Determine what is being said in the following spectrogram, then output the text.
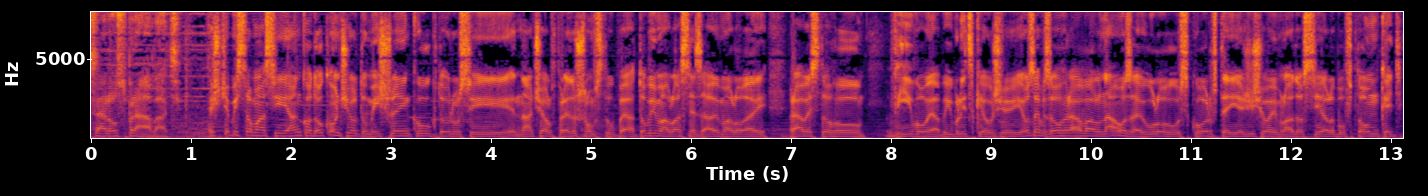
Sa rozprávať. Ešte by som asi, Janko, dokončil tú myšlienku, ktorú si načal v predošlom vstupe a to by ma vlastne zaujímalo aj práve z toho vývoja biblického, že Jozef zohrával naozaj úlohu skôr v tej Ježišovej mladosti alebo v tom, keď,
